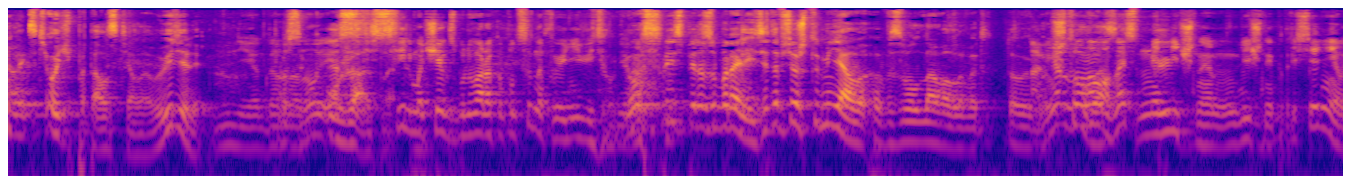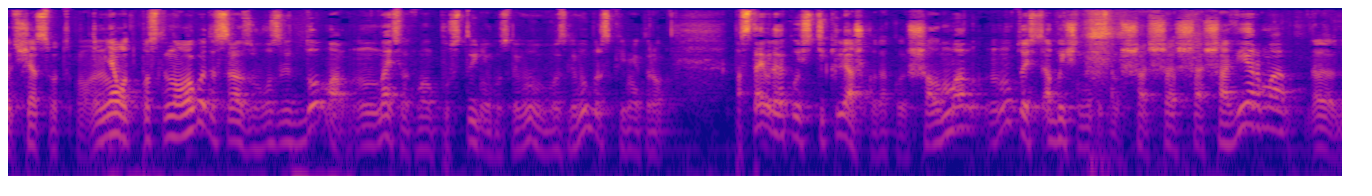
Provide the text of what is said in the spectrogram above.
Она, кстати, очень потолстела, вы видели? Нет, да, Просто ну, я с- ужасно. фильма «Человек с бульвара Капуцинов» ее не видел Ну, в принципе, разобрались. Это все, что меня взволновало в этот Новый А меня Что взволновало, знаете, у меня личное, личное потрясение. Вот сейчас вот, у меня вот после Нового года сразу возле дома, ну, знаете, вот в пустыне возле, возле Выборгской метро, поставили такую стекляшку, такой шалман, ну, то есть обычно написано ша- ша- ша- шаверма, э,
